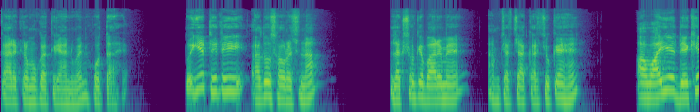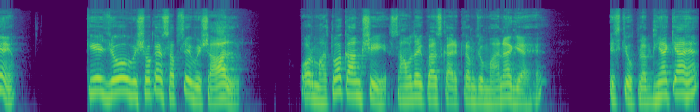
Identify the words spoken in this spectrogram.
कार्यक्रमों का क्रियान्वयन होता है। तो ये थी थी अधोसंरचना लक्ष्यों के बारे में हम चर्चा कर चुके हैं। अब आइए देखें कि जो विश्व का सबसे विशाल और महत्वाकांक्षी सामुदायिक विकास कार्यक्रम जो माना गया है, इसकी उपलब्धियाँ क्या हैं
